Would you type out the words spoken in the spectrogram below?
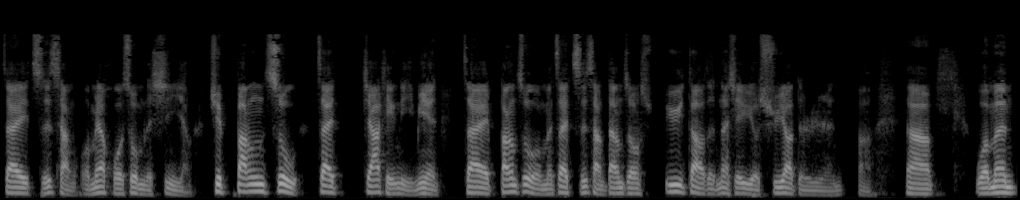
在职场，我们要活出我们的信仰，去帮助在家庭里面，在帮助我们在职场当中遇到的那些有需要的人啊。那我们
